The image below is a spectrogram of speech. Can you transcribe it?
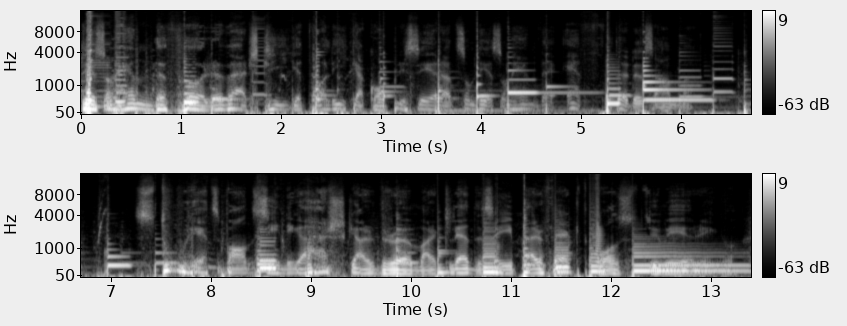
Det som hände före världskriget var lika komplicerat som det som hände efter detsamma. Storhetsvansinniga härskardrömmar klädde sig i perfekt kostymering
